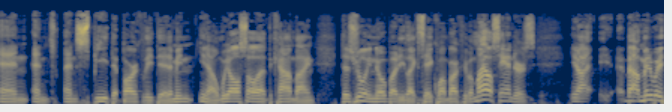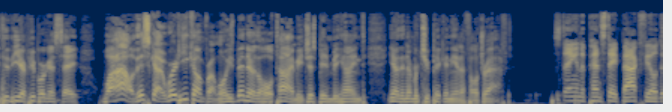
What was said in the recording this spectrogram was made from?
and and and speed that Barkley did. I mean, you know, we all saw at the combine. There's really nobody like Saquon Barkley, but Miles Sanders you know, about midway through the year, people are going to say, "Wow, this guy, where'd he come from?" Well, he's been there the whole time. He's just been behind, you know, the number two pick in the NFL draft. Staying in the Penn State backfield,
